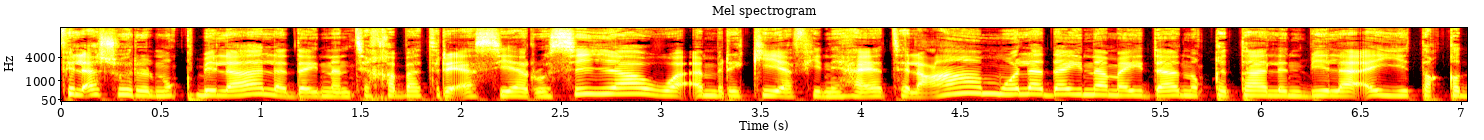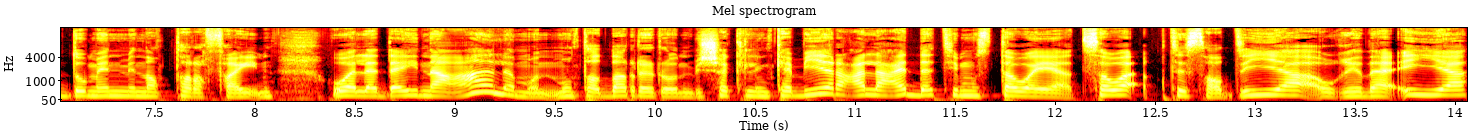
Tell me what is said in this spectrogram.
في الأشهر المقبلة لدينا انتخابات رئاسية روسية وأمريكية في نهاية العام ولدينا ميدان قتال بلا أي تقدم من الطرفين ولدينا عالم متضرر بشكل كبير على عدة مستويات سواء اقتصادية أو غذائية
